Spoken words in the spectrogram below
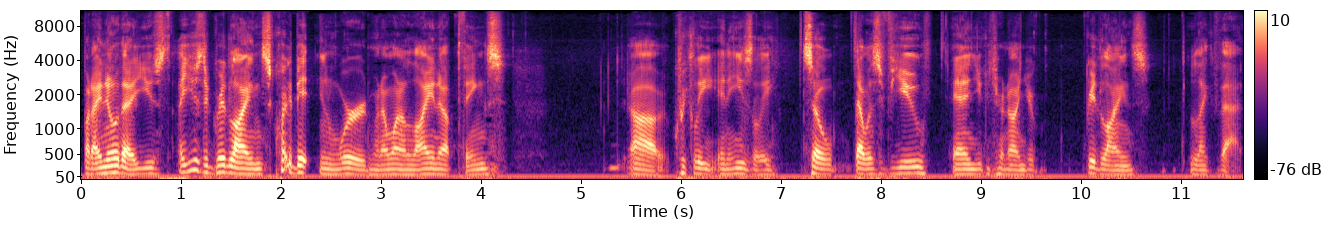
but I know that I used I use the grid lines quite a bit in Word when I want to line up things uh, quickly and easily. So that was View, and you can turn on your grid lines like that.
